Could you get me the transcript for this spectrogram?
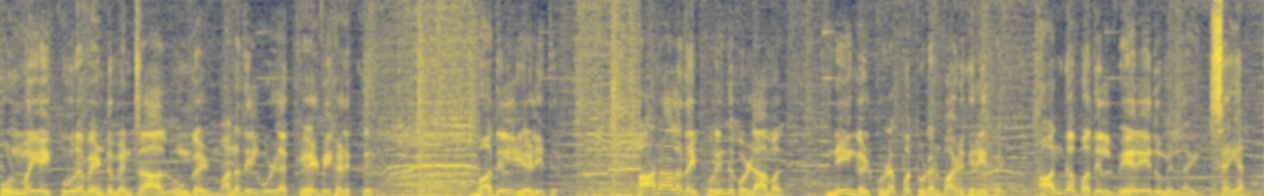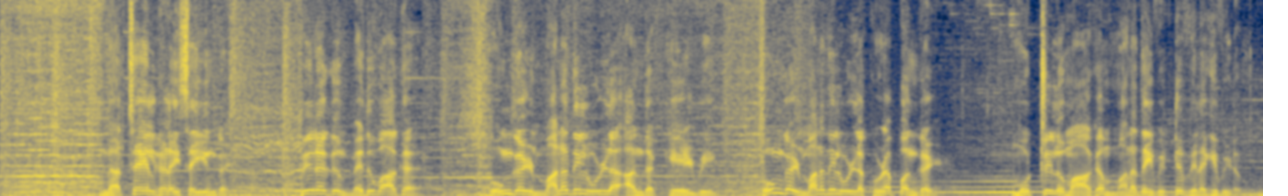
உண்மையை கூற வேண்டுமென்றால் உங்கள் மனதில் உள்ள கேள்விகளுக்கு பதில் எளிது. ஆனால் அதை புரிந்து கொள்ளாமல் நீங்கள் குழப்பத்துடன் வாழ்கிறீர்கள். அந்த பதில் வேறேதுமில்லை. செயல். நற்செயல்களை செய்யுங்கள். பிறகு மெதுவாக உங்கள் மனதில் உள்ள அந்த கேள்வி உங்கள் மனதில் உள்ள குழப்பங்கள் முற்றிலுமாக மனதை விட்டு விலகிவிடும்.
